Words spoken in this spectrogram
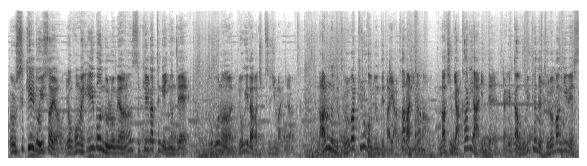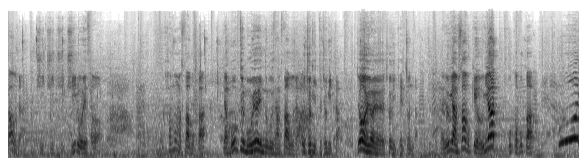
그리고 스킬도 있어요. 요 보면 1번 누르면 스킬 같은 게 있는데 요거는 여기다가 집 쓰지 말자. 나는 근데 들어갈 필요가 없는데 나 약할 아니잖아. 나 지금 약할이 아닌데. 자 일단 우리 편들 들어간 김에 싸우자. G G G G로 해서. 한 번만 쏴볼까? 야 몹들 모여있는 곳에 한번 쏴보자. 어 저기 있다 저기 있다. 야야야 저기 개쩐다. 야 여기 한번 쏴볼게요. 야 볼까 볼까 우와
